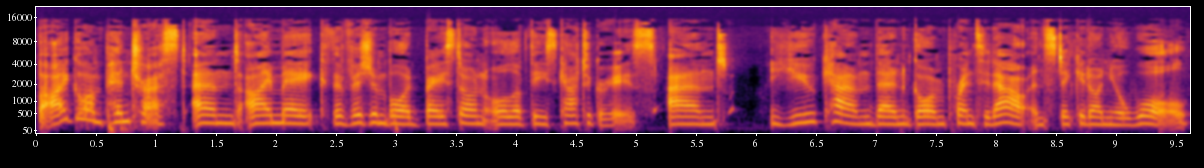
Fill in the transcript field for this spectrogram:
But I go on Pinterest and I make the vision board based on all of these categories. And you can then go and print it out and stick it on your wall.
